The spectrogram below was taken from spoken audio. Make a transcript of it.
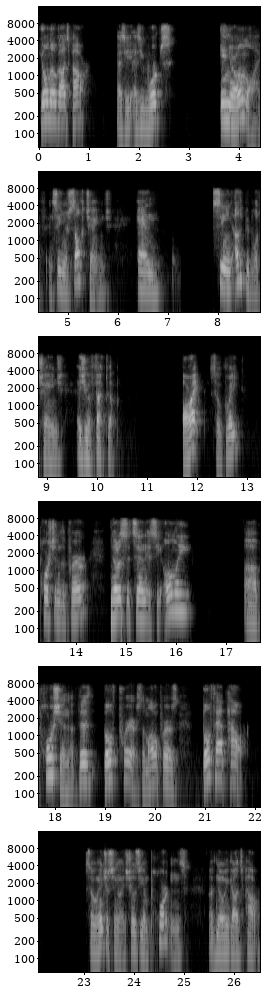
you'll know God's power as He as He works in your own life and seeing yourself change and seeing other people change as you affect them. All right, so great portion of the prayer. Notice it's in, it's the only uh, portion of this, both prayers, the model prayers, both have power. So interestingly, it shows the importance of knowing God's power.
